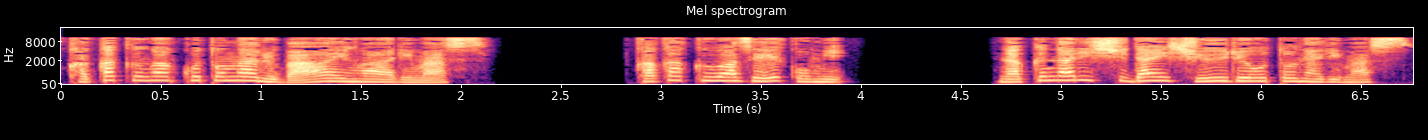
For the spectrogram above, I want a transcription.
価格が異なる場合があります。価格は税込み。なくなり次第終了となります。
